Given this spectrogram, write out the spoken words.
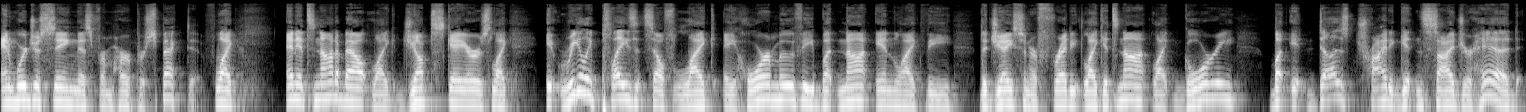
and we're just seeing this from her perspective? Like and it's not about like jump scares like it really plays itself like a horror movie but not in like the the Jason or Freddy like it's not like gory but it does try to get inside your head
